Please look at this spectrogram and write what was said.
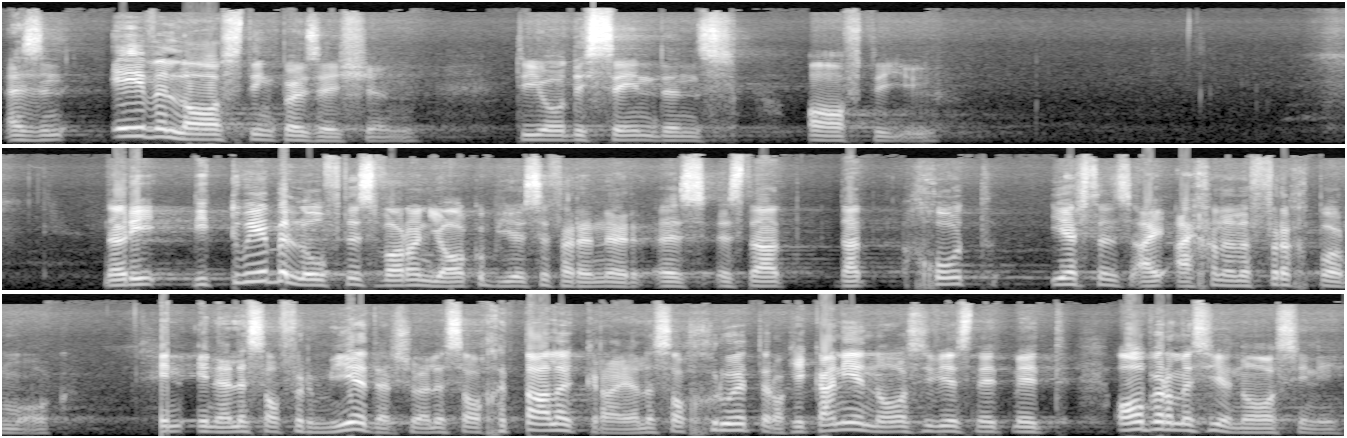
as an everlasting possession to your descendants after you. Nou die die twee beloftes waaraan Jakob Josef herinner is is dat dat God eerstens hy hy gaan hulle vrugbaar maak en en hulle sal vermeerder, so hulle sal getalle kry, hulle sal groter raak. Jy kan nie 'n nasie wees net met Abraham is nie 'n nasie nie.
